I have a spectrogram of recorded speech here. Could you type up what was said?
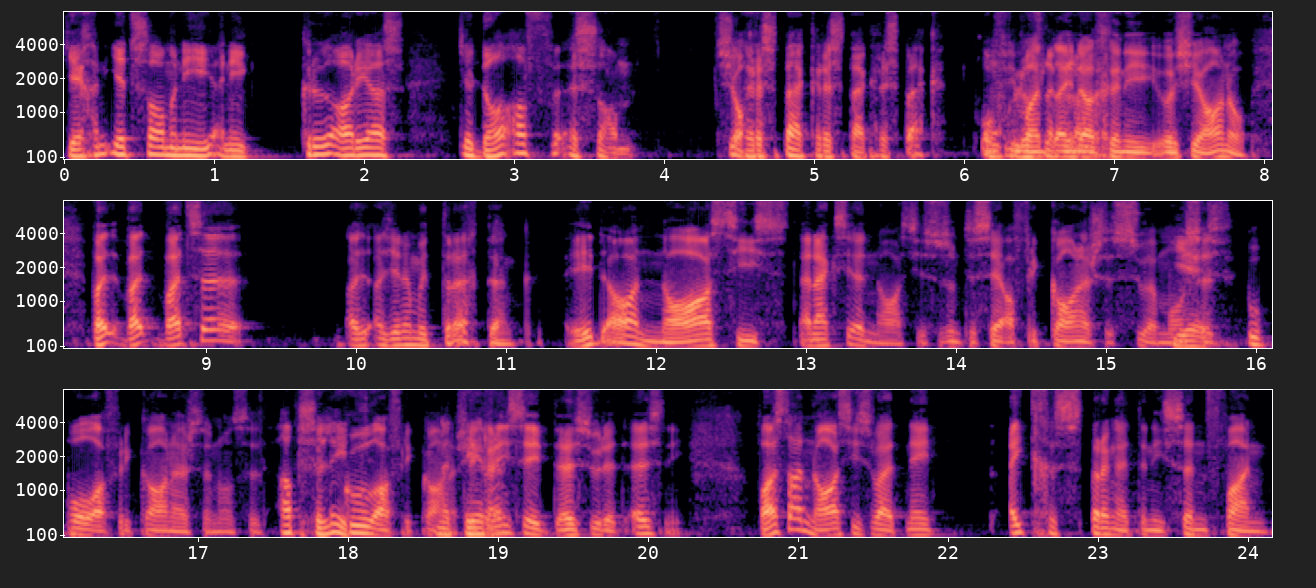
Jy gaan eet saam in die in die crew areas, jy daar af is saam. Sure. Respek, respek, respek. Of iemand eindig in die oseaan op. Wat wat wat se as, as jy nou moet terugdink, het daar nasies en ek sê 'n nasie soos om te sê Afrikaners is so, maar ons Yes. het poepel Afrikaners en ons het Absoluut. cool Afrikaners. Jy kan Natuurlijk. nie sê dis hoe dit is nie. Was daar nasies wat net uitgespring het in die sin van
